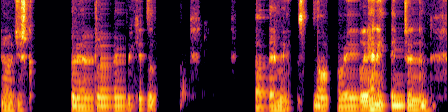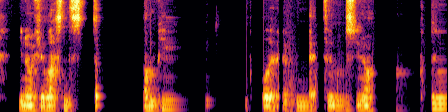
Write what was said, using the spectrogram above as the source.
know, just because it's not really anything. And you know, if you listen to some people, it was you know,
